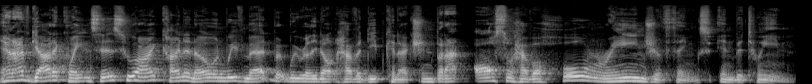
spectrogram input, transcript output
And I've got acquaintances who I kind of know and we've met, but we really don't have a deep connection. But I also have a whole range of things in between.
